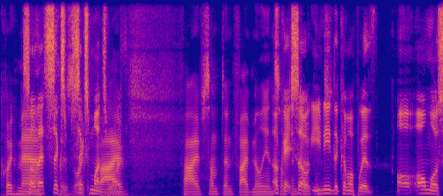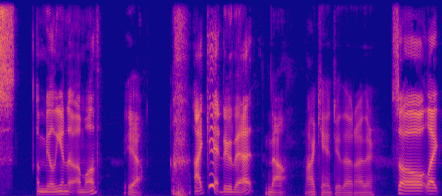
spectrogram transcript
quick math. So that's six- six like months five, worth. Five something, five million. okay, so you need to come up with al- almost a million a month. Yeah. I can't do that. No, I can't do that either. So like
